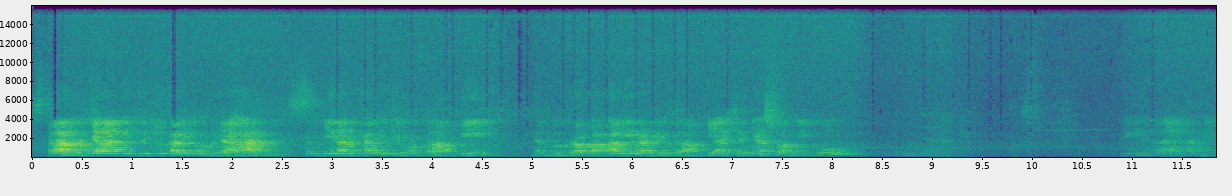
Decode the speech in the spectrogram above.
Setelah menjalani tujuh kali pembedahan, sembilan kali kemoterapi, dan beberapa kali radioterapi akhirnya suamiku jadi kita bayangkan ya.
